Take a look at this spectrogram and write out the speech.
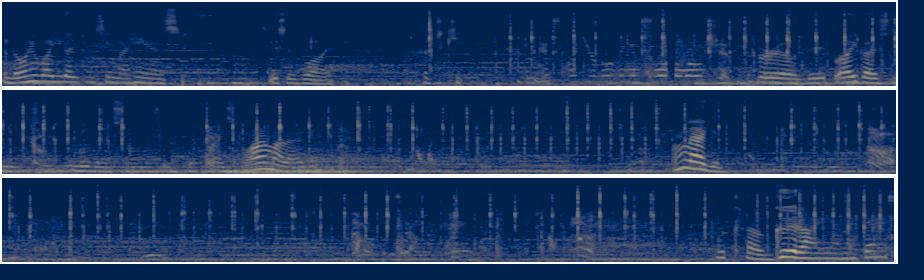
And the only why you guys don't see my hands, this is why. I have to keep doing it. It's like you're moving in slow motion. For real, dude. Why you guys see see moving in slow motion for guys? Why am I lagging? I'm lagging. Look how good I am at this.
